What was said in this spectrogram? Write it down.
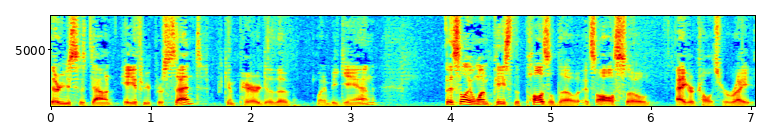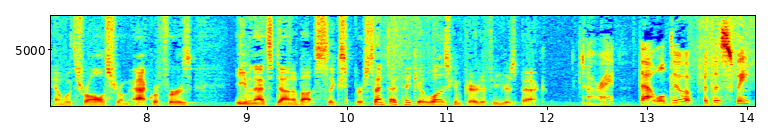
Their use is down 83% compared to the when it began. This is only one piece of the puzzle, though. It's also agriculture, right, and withdrawals from aquifers. Even that's down about 6%, I think it was, compared to a few years back. All right. That will do it for this week.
